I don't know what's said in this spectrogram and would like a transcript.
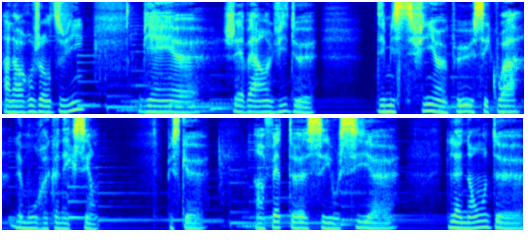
Alors aujourd'hui, bien, euh, j'avais envie de démystifier un peu c'est quoi le mot reconnexion, puisque en fait euh, c'est aussi euh, le nom de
